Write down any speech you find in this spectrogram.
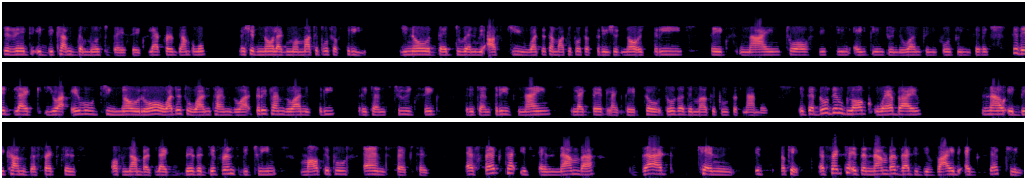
so that it becomes the most basics. Like for example, they should know like multiples of three. You know that when we ask you what is a multiples of three, you should know it's three, six, nine, twelve, fifteen, eighteen, twenty-one, twenty-four, twenty-seven. So that like you are able to know, oh, what is one times one? Three times one is three. Three times two is six. Three times three is nine. Like that, like that. So those are the multiples of numbers. It's a building block whereby now it becomes the factors of numbers. Like there's a difference between multiples and factors. A factor is a number that can it's okay. A factor is a number that divide exactly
